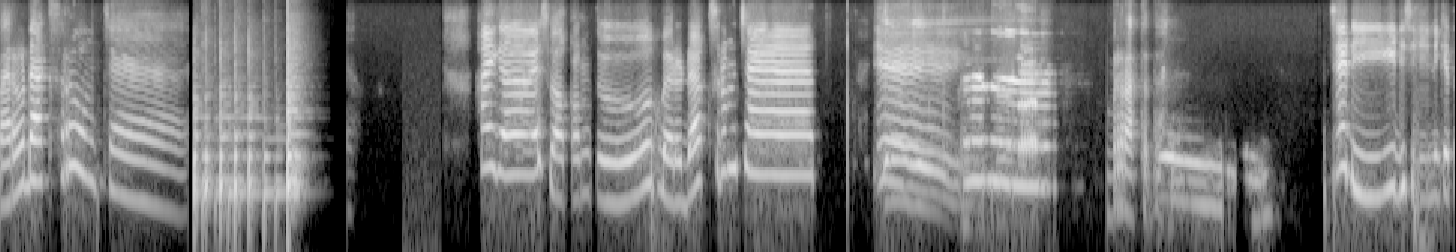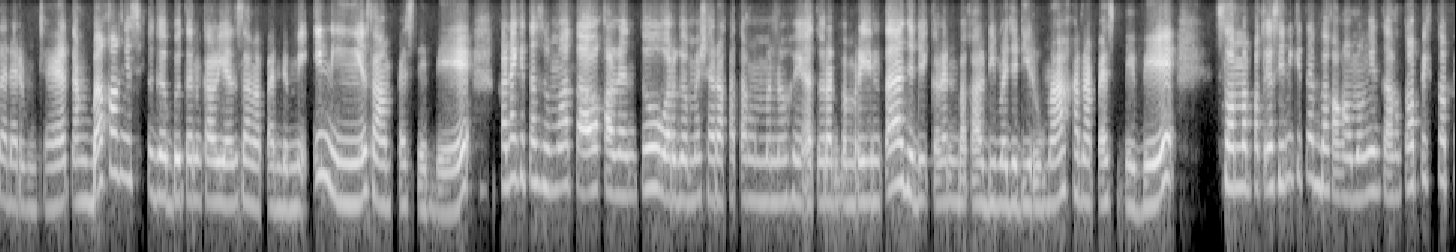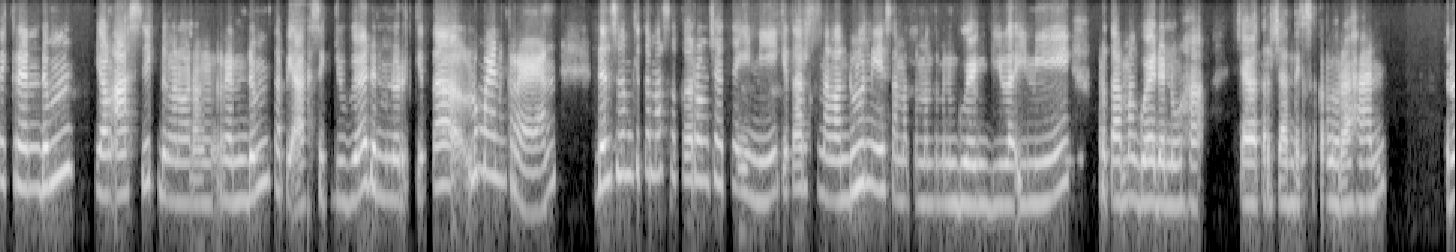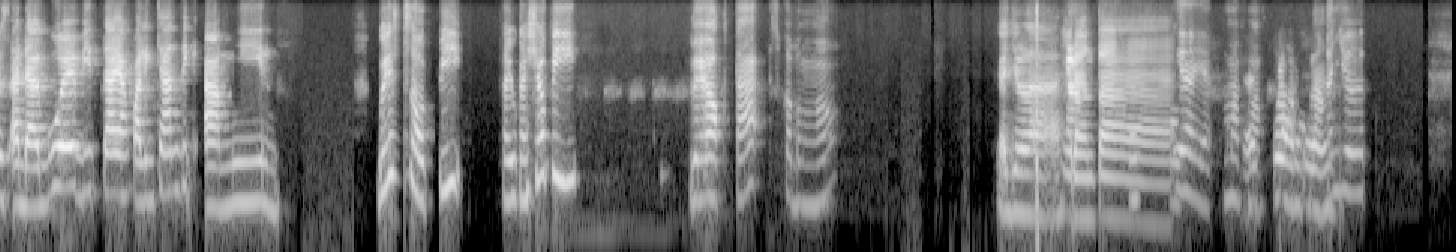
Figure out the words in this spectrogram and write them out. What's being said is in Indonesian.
Baru Dax Room Chat. Hai guys, welcome to Baru Dax Room Chat. Yeay. Berat tuh. Jadi, di sini kita ada room chat yang bakal ngisi kegabutan kalian sama pandemi ini, sama PSBB. Karena kita semua tahu kalian tuh warga masyarakat yang memenuhi aturan pemerintah, jadi kalian bakal diem aja di rumah karena PSBB. Selama podcast ini kita bakal ngomongin tentang topik-topik random yang asik dengan orang random tapi asik juga dan menurut kita lumayan keren. Dan sebelum kita masuk ke room chatnya ini, kita harus kenalan dulu nih sama teman-teman gue yang gila ini. Pertama gue ada Nuha, cewek tercantik sekelurahan. Terus ada gue, Bita, yang paling cantik. Amin. Gue Sopi, tapi bukan Shopee. Gue Okta, suka bengong. Gak jelas. Berantai. Iya, iya. Maaf, maaf. Pulang, pulang. Lanjut.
